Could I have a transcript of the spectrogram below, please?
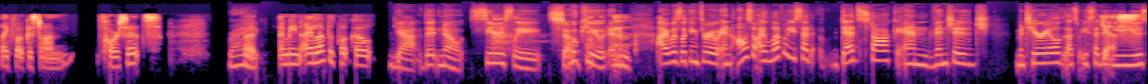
like focused on corsets. Right. But I mean, I love the quilt coat. Yeah, the, no, seriously, so cute. And I was looking through, and also I love what you said dead stock and vintage material. That's what you said that you use.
